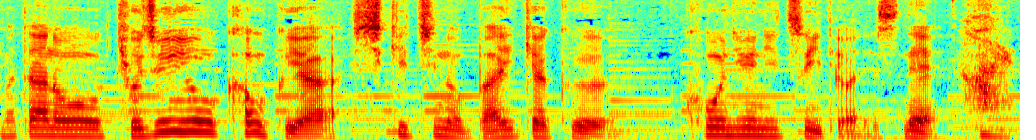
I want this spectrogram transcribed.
またあの居住用家屋や敷地の売却購入についてはですね、はい、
